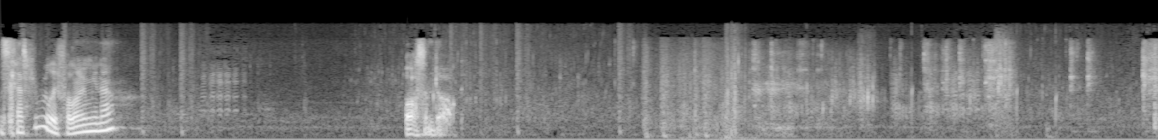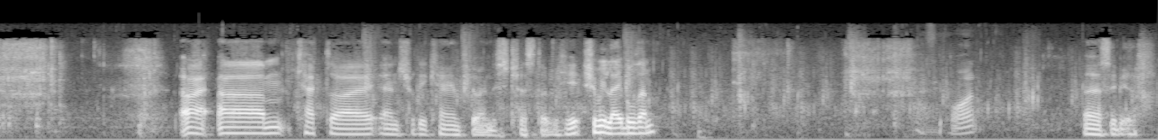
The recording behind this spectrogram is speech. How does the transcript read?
Is Casper really following me now? Awesome dog. Alright, um, cacti and sugar canes go in this chest over here. Should we label them? If you want. Uh, CBF.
